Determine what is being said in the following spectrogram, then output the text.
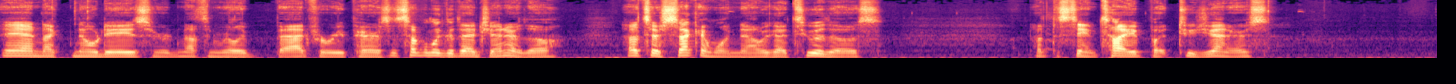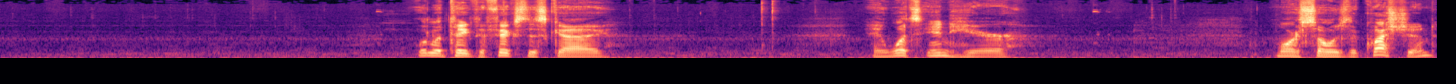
And like no days or nothing really bad for repairs. Let's have a look at that Jenner though. That's our second one now. We got two of those. Not the same type, but two Jenners. What'll it take to fix this guy? And what's in here? More so is the question.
